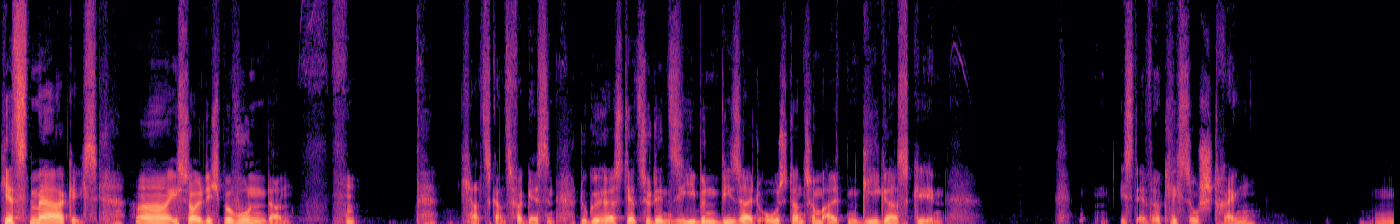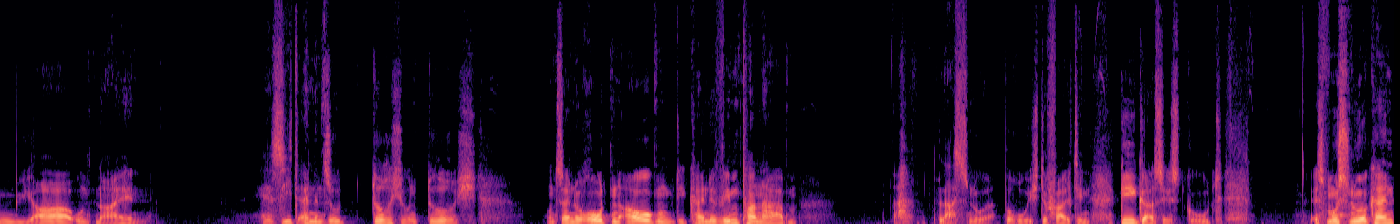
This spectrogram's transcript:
Jetzt merke ich's. Ah, ich soll dich bewundern. Hm. Ich hat's ganz vergessen. Du gehörst ja zu den sieben, die seit Ostern zum alten Gigas gehen. Ist er wirklich so streng? Hm, ja und nein. Er sieht einen so durch und durch. Und seine roten Augen, die keine Wimpern haben. Lass nur, beruhigte Faltin. Gigas ist gut. Es muss nur kein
